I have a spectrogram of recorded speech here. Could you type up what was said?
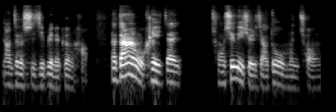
让这个世界变得更好。那当然，我可以在从心理学的角度，我们从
